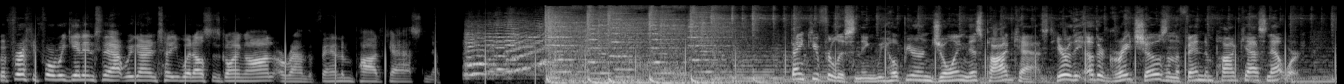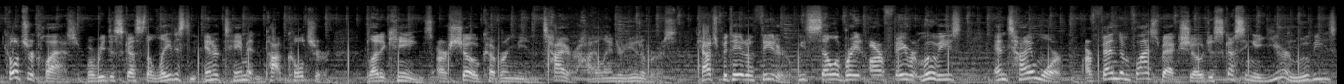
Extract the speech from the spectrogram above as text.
But first, before we get into that, we're going to tell you what else is going on around the Fandom Podcast Network. Thank you for listening. We hope you're enjoying this podcast. Here are the other great shows on the Fandom Podcast Network Culture Clash, where we discuss the latest in entertainment and pop culture. Blooded Kings, our show covering the entire Highlander universe. Couch Potato Theater, we celebrate our favorite movies. And Time Warp, our fandom flashback show discussing a year in movies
